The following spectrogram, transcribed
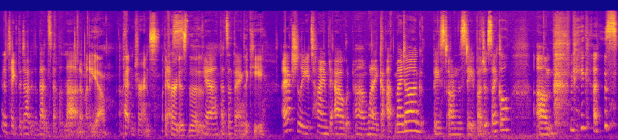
gonna take the dog to the vet and spend a lot of money. Yeah. Pet insurance, I've heard, is the, yeah, that's a thing. the key. I actually timed out um, when I got my dog based on the state budget cycle, um, because.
